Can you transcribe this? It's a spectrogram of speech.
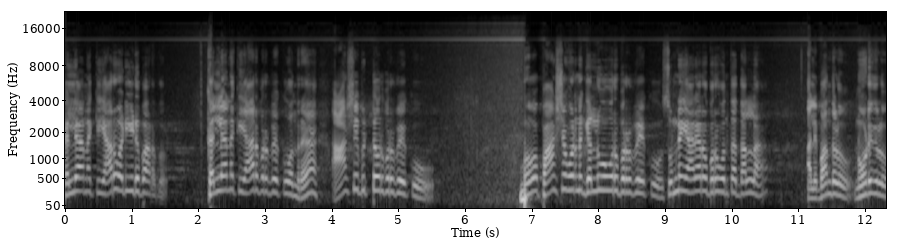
ಕಲ್ಯಾಣಕ್ಕೆ ಯಾರೂ ಅಡಿ ಇಡಬಾರದು. ಕಲ್ಯಾಣಕ್ಕೆ ಯಾರು ಬರಬೇಕು ಅಂದರೆ ಆಸೆ ಬಿಟ್ಟವ್ರು ಬರಬೇಕು. ಭವ ಪಾಶವನ್ನು ಗೆಲ್ಲುವವರು ಬರಬೇಕು. ಸುಮ್ಮನೆ ಯಾರ್ಯಾರು ಬರುವಂಥದ್ದಲ್ಲ. ಅಲ್ಲಿ ಬಂದಳು, ನೋಡಿದಳು,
